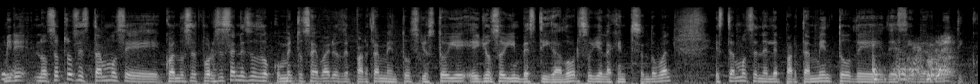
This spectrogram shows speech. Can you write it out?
Mire, nosotros estamos, eh, cuando se procesan esos documentos hay varios departamentos. Yo estoy, eh, yo soy investigador, soy el agente Sandoval. Estamos en el departamento de, cibernético,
